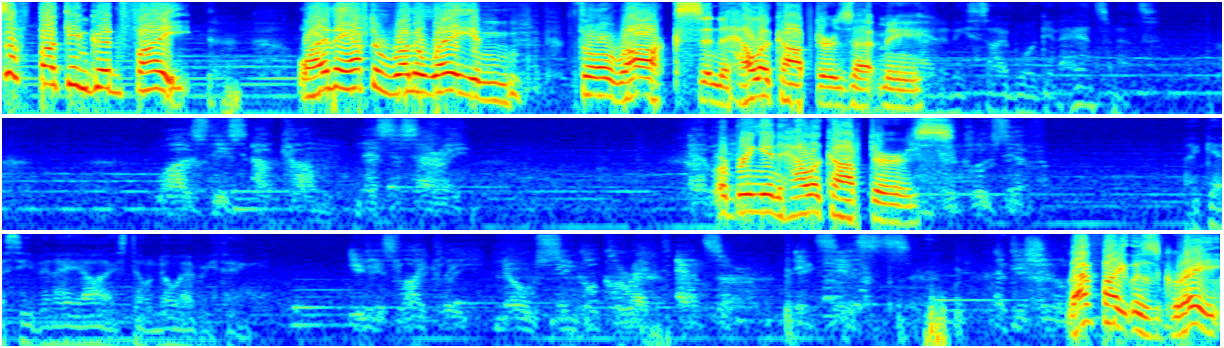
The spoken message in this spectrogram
That's a fucking good fight. Why do they have to run away and throw rocks and helicopters at me? Any cyborg enhancements? Was this outcome necessary? Or bring in helicopters? I guess even AIs don't know everything. It is likely no single correct answer exists. Additionally, That fight was great.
